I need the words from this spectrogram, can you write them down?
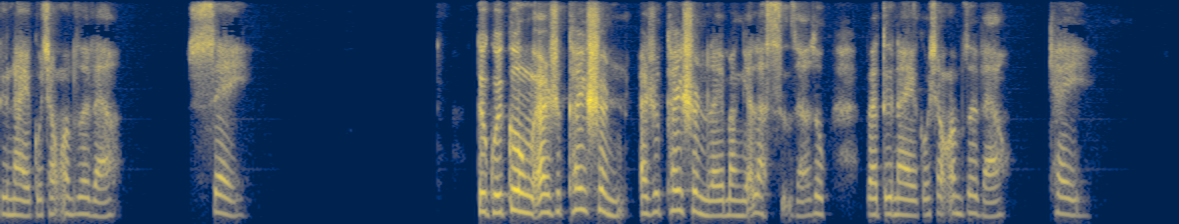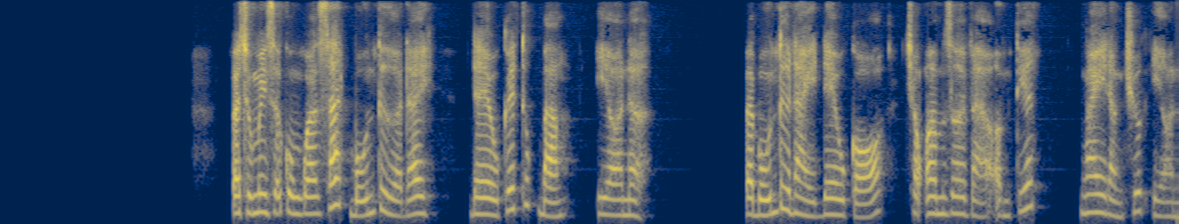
Từ này có trọng âm rơi vào say. Từ cuối cùng education, education lấy mang nghĩa là sự giáo dục và từ này có trọng âm rơi vào k. Và chúng mình sẽ cùng quan sát bốn từ ở đây đều kết thúc bằng ion. Và bốn từ này đều có trọng âm rơi vào âm tiết ngay đằng trước ion.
